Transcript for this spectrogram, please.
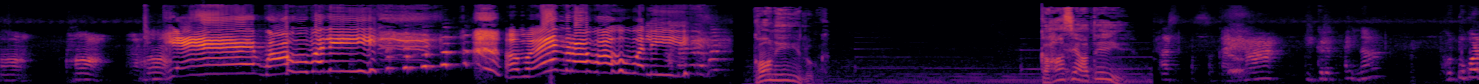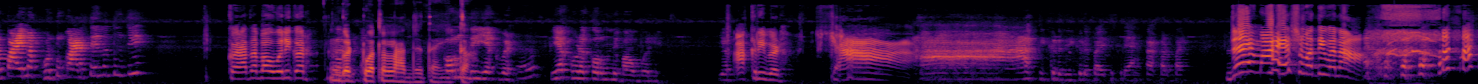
हा हा हा. ये बाहुबली! महेंद्र बाहुबली! कौन है ये लोग? कहाँ से आते हैं ये? ना? तिकडे पाय ना? फोटो कड पाय ना फोटो काढते ना तुझी. कर आता बाहुबली कर. गट्टू आता आहे करून इथं. दे एक वेळ. एक वेळ करून दे बाहुबली. आखरी वेळ. आ, तिकडे तिकडे पाय तिकडे. पाय. जय माहेशमती म्हणा.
